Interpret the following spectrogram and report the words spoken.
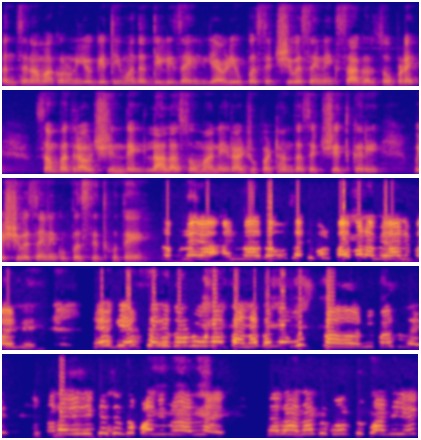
पंचनामा करून योग्य ती मदत दिली जाईल. यावेळी उपस्थित शिवसैनिक सागर चोपडे संपतराव शिंदे लाला सोमाने राजू पठाण तसेच शेतकरी व शिवसैनिक उपस्थित होते. जपलंय आणि माझा ऊसाची भरपाई मला मिळाली पाहिजे. एक एक सरी दोन उन्हात तानाचा मी ऊस अं, निपासलंय मला इरिगेशनचं पाणी मिळालं नाही. त्या रानाचं बोरचं पाणी एक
